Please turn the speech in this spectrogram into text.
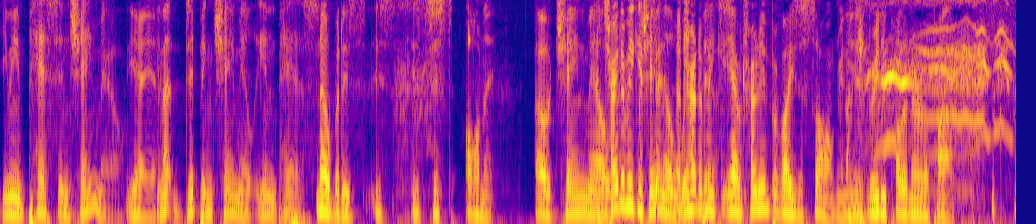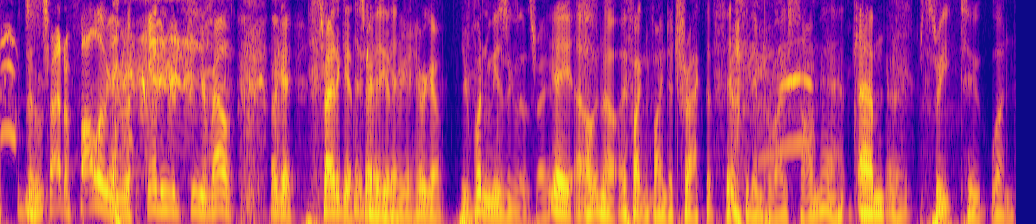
You mean piss in chainmail? Yeah, yeah. You're not dipping chainmail in piss. No, but it's it's it's just on it. Oh, chainmail. I'm trying to make fit. chainmail I'm trying to make yeah. I'm trying to improvise a song, and you're really pulling her apart. I'm just trying to follow you. I can't even see your mouth. Okay, let's try it again. Let's try it Okay, again. okay. Okay, Here we go. You're putting music to this, right? Yeah, yeah. Oh no, if I can find a track that fits an improvised song, yeah. um, all right. three, two, one.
